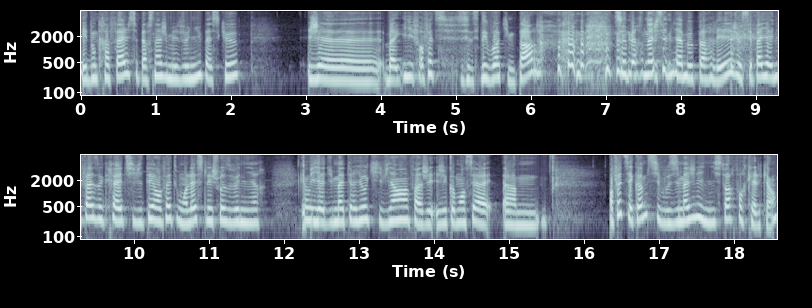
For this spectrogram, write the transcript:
Et donc Raphaël, ce personnage m'est venu parce que je, bah, il, en fait, c'est des voix qui me parlent. ce personnage s'est mis à me parler. Je sais pas, il y a une phase de créativité en fait où on laisse les choses venir. Et oui. puis il y a du matériau qui vient. Enfin, j'ai commencé à. à en fait, c'est comme si vous imaginez une histoire pour quelqu'un,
